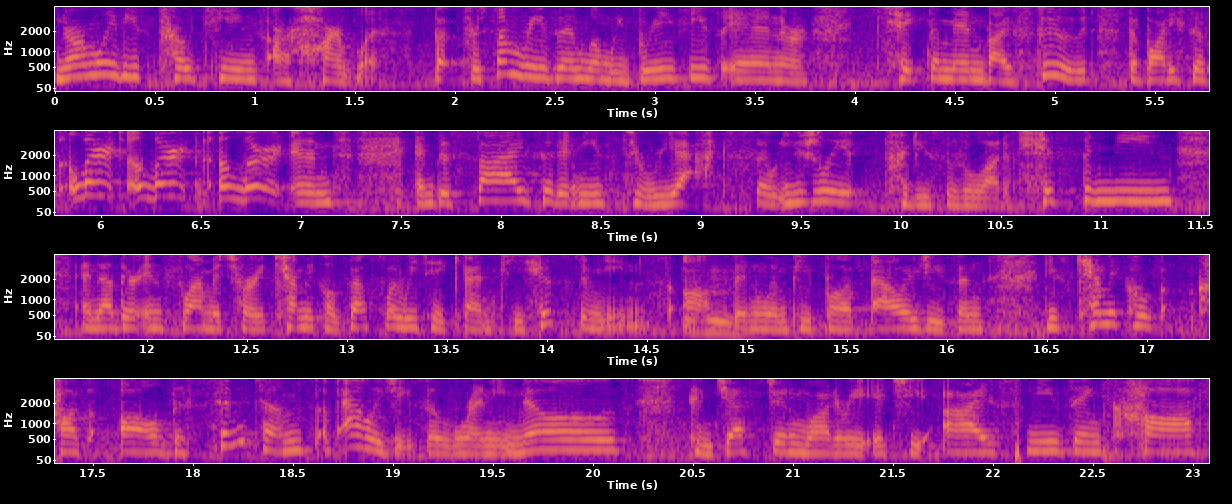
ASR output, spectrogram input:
normally these proteins are harmless. But for some reason, when we breathe these in or take them in by food, the body says, alert, alert, alert, and, and decides that it needs to react. So usually it produces a lot of histamine and other inflammatory chemicals. That's why we take antihistamines mm -hmm. often when people have allergies. And these chemicals cause all the symptoms of allergies. So runny nose, congestion, watery, itchy eyes, sneezing, cough,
